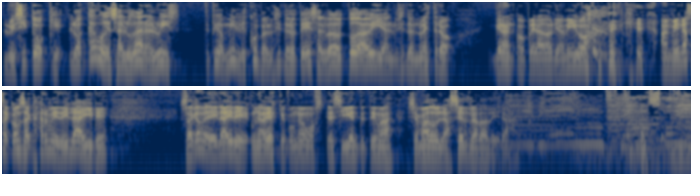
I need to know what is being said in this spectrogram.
Luisito, que lo acabo de saludar a Luis. Te pido mil disculpas, Luisito, no te he saludado todavía. Luisito es nuestro gran operador y amigo que amenaza con sacarme del aire. Sácame del aire una vez que pongamos el siguiente tema llamado La sed verdadera. Bien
